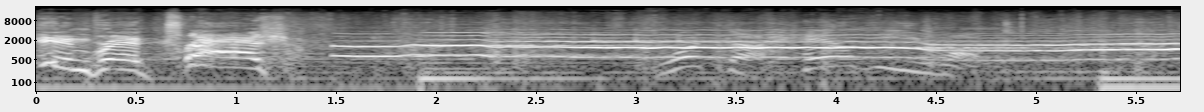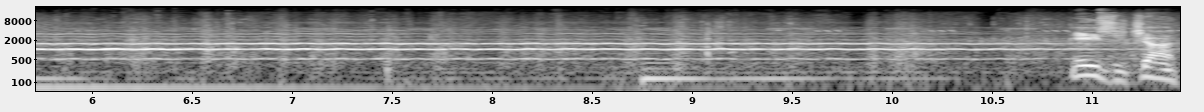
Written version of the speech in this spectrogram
inbred trash! What the hell do you want? Easy, John.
